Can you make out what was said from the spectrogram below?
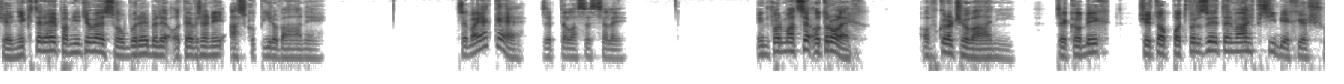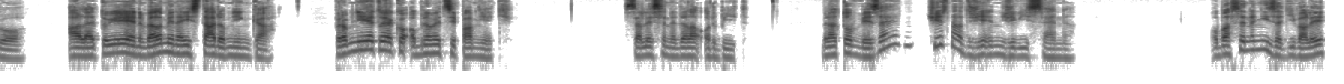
že některé paměťové soubory byly otevřeny a skopírovány. Třeba jaké? zeptala se Sally. Informace o trolech. O vkročování. Řekl bych, že to potvrzuje ten váš příběh, Jošuo, ale to je jen velmi nejistá domněnka. Pro mě je to jako obnovit si paměť. Sally se nedala odbít. Byla to vize, či snad jen živý sen? Oba se na ní zadívali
